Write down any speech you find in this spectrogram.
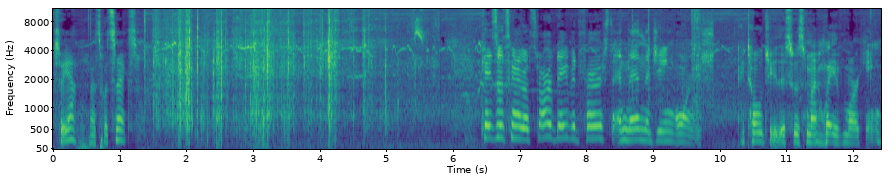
So yeah, that's what's next. Okay, so it's gonna go Star of David first and then the Jing Orange. I told you this was my way of marking.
